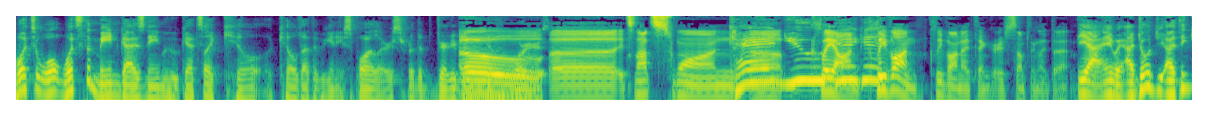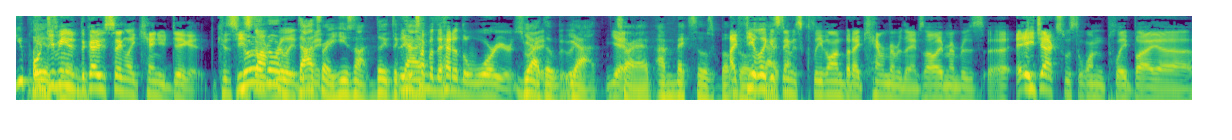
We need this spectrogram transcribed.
What's what, what's the main guy's name who gets like kill killed at the beginning? Spoilers for the very beginning of the Oh, Warriors. uh, it's not Swan. Can uh, you Cleon? dig it? Cleavon, Cleavon, I think, or something like that. yeah. Anyway, I don't. I think you play. Or do you mean him. the guy who's saying like, "Can you dig it?" Because he's No, no, not no, really. the That's ma- right. He's not the, the You're guy. talking about the head of the Warriors, yeah, right? the, yeah, yeah. Sorry, I, I mixed those. Up I feel like his name is Cleavon, but I can't remember the names. All I remember is uh, Ajax was the one played by uh,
